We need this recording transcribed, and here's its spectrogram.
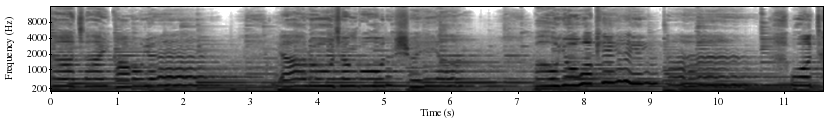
大在高原，雅鲁藏布的水呀，保佑我平安。我摊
